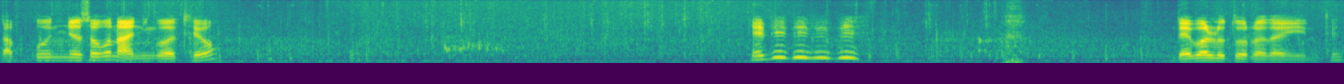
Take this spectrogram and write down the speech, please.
나쁜 녀석은 아닌 것 같아요? 에비비비비 네 발로 돌아다니는데?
